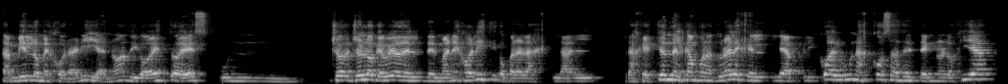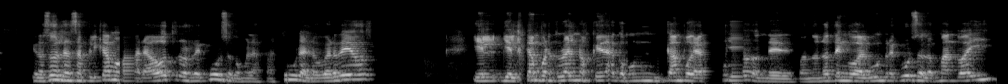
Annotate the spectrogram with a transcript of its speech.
también lo mejoraría, ¿no? Digo, esto es un... Yo, yo lo que veo del, manejo holístico para la, la, la gestión del campo natural es que le aplicó algunas cosas de tecnología que nosotros las aplicamos para otros recursos como las pasturas, los verdeos, y el, campo natural nos queda como un campo de acopio, donde cuando no tengo algún recurso los mando ahí.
